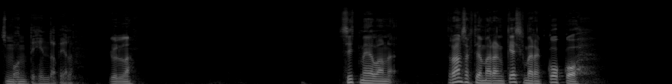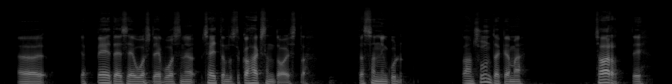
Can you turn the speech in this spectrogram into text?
spottihinta mm-hmm. vielä. Kyllä. Sitten meillä on transaktiomäärän keskimäärän koko öö, ja PTC USD vuosina 17-18. Tässä on niin kuin, tää on sun tekemä chartti.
